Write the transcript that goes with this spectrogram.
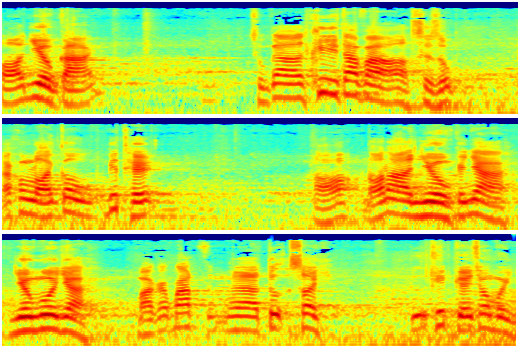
có nhiều cái chúng ta khi ta vào sử dụng, ta không nói câu biết thế. Đó đó là nhiều cái nhà, nhiều ngôi nhà mà các bác ờ, tự xây, tự thiết kế cho mình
